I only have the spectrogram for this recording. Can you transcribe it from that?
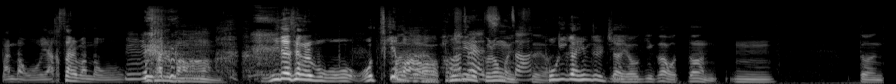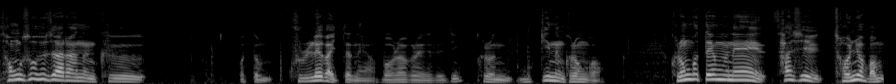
만나고 약사를 만나고 음. 의사를 봐 음. 미대생을 보고 어떻게 맞아요. 봐 확실히 맞아요, 그런 건 진짜. 있어요. 보기가 힘들지. 진짜 여기가 어떤 음 어떤 성소수자라는 그 어떤 굴레가 있잖아요. 뭐라 그래야 되지? 그런 묶이는 그런 거. 그런 것 때문에 사실 전혀 마-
